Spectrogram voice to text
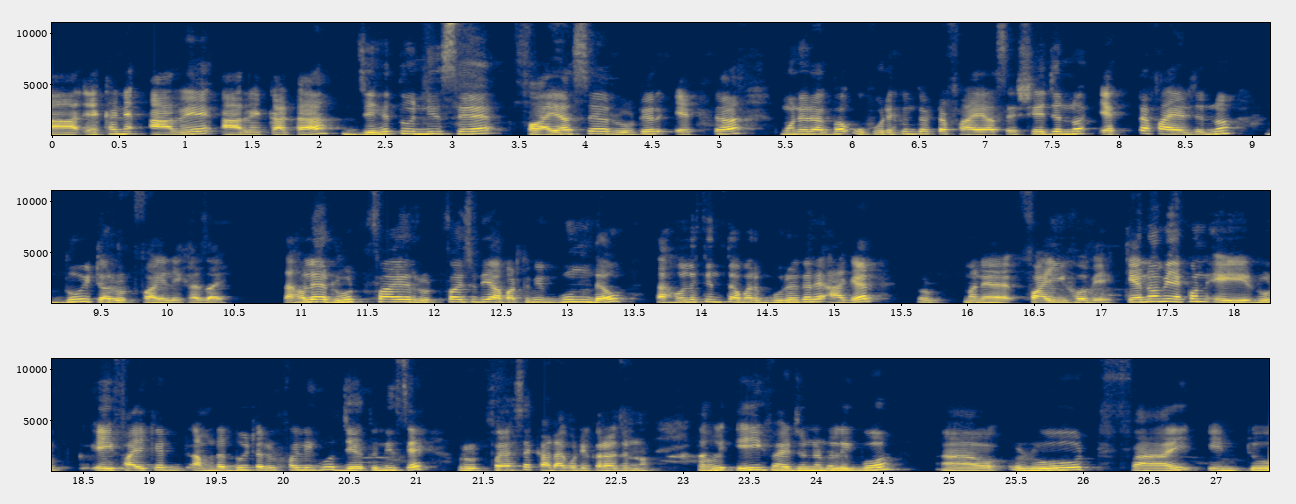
আর এখানে আরে আরে কাটা। যেহেতু নিচে ফাই আছে, রুটের একটা, মনে রাখবা উপরে কিন্তু একটা ফাই আছে। সেই জন্য একটা ফাইয়ের জন্য দুইটা রুট ফাই লেখা যায়। তাহলে রুট ফাই রুট ফাই যদি আবার তুমি গুণ দাও, তাহলে কিন্তু আবার ঘুরে ঘুরে আগের মানে ফাই হবে। কেন আমি এখন এই রুট, এই ফাইকে আমরা দুইটা রুট ফাই লিখব? যেহেতু নিচে রুট ফাই আছে কাটাকুটি করার জন্য। তাহলে এই ফাইয়ের জন্য আমরা লিখব root phi into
